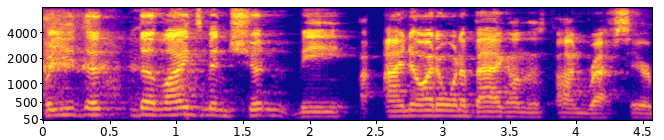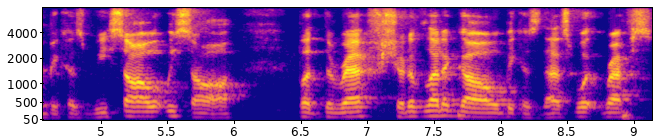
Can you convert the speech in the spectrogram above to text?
But you, the the linesman shouldn't be. I know I don't want to bag on the on refs here because we saw what we saw, but the ref should have let it go because that's what refs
